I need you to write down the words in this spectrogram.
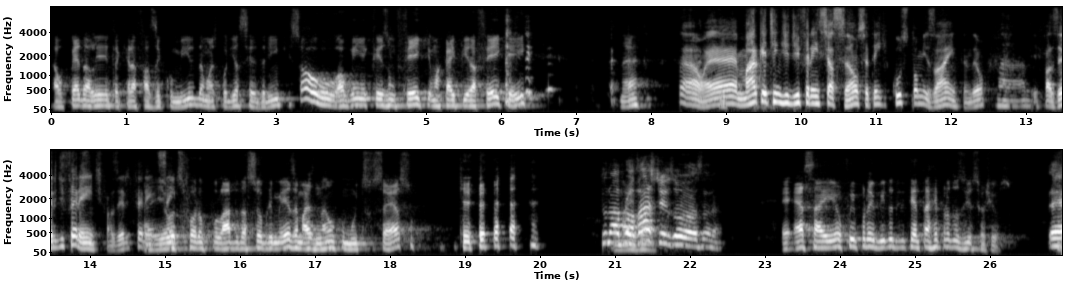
ao pé da letra que era fazer comida, mas podia ser drink. Só alguém que fez um fake, uma caipira fake aí, né? Não, é marketing de diferenciação, você tem que customizar, entendeu? E fazer diferente, fazer diferente. Aí outros foram para o lado da sobremesa, mas não com muito sucesso. tu não aprovaste, é... Sandra? Essa aí eu fui proibido de tentar reproduzir, seu Gilson. É.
